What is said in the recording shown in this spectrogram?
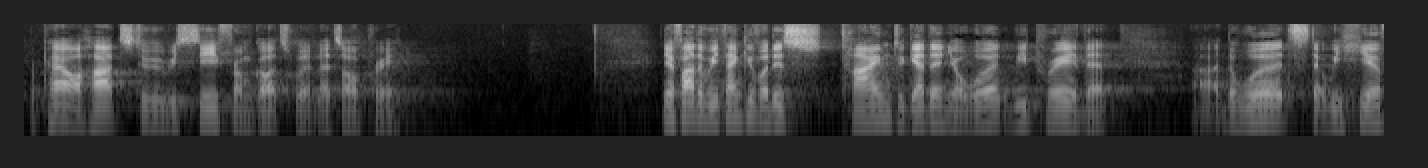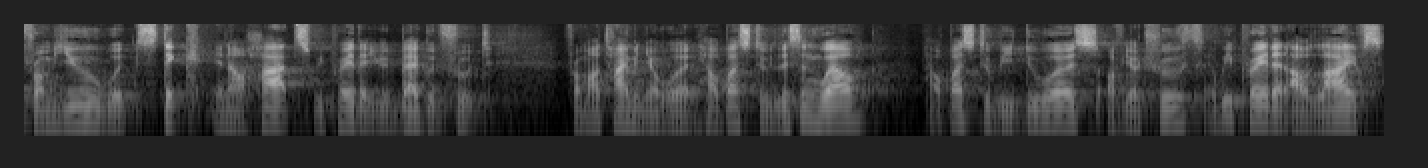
prepare our hearts to receive from God's word. Let's all pray. Dear Father, we thank you for this time together in your word. We pray that uh, the words that we hear from you would stick in our hearts. We pray that you would bear good fruit from our time in your word. Help us to listen well. Help us to be doers of your truth. And we pray that our lives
